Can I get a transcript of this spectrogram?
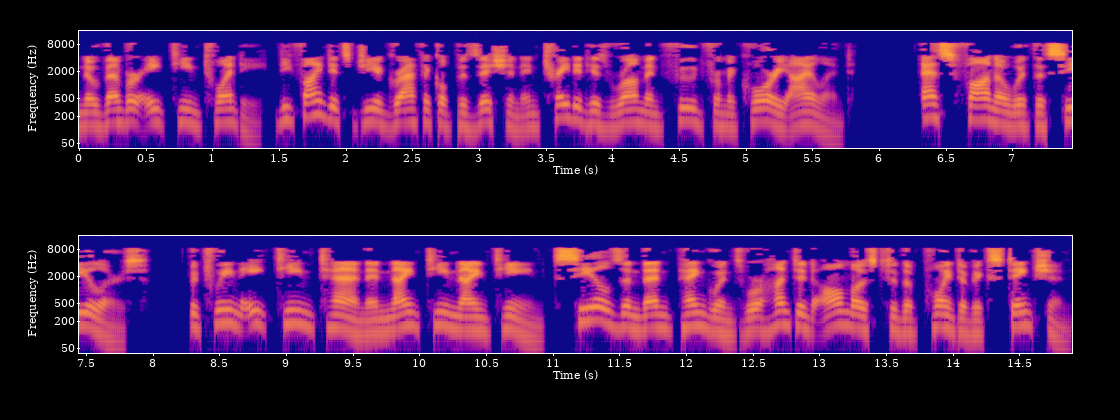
November 1820, defined its geographical position and traded his rum and food for Macquarie Island's fauna with the sealers. Between 1810 and 1919, seals and then penguins were hunted almost to the point of extinction.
